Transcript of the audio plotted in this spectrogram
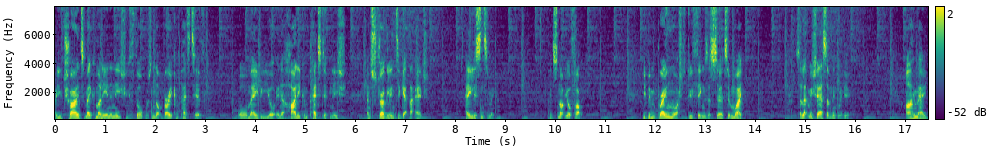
Are you trying to make money in a niche you thought was not very competitive? Or maybe you're in a highly competitive niche and struggling to get that edge? Hey, listen to me. It's not your fault. You've been brainwashed to do things a certain way. So let me share something with you. I made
